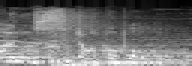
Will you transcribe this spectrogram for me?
Unstoppable.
